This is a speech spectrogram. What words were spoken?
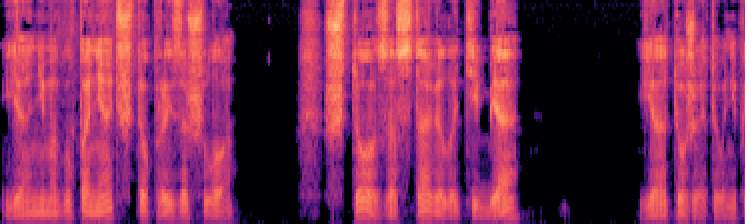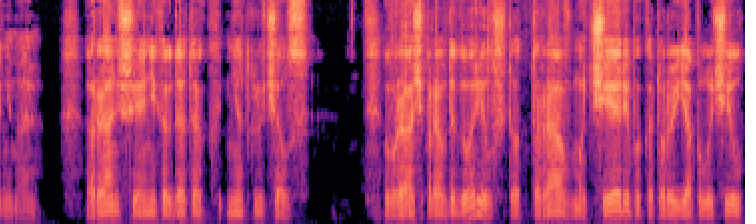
Я не могу понять, что произошло. Что заставило тебя... Я тоже этого не понимаю. Раньше я никогда так не отключался. Врач, правда, говорил, что травма черепа, которую я получил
